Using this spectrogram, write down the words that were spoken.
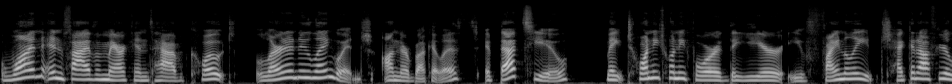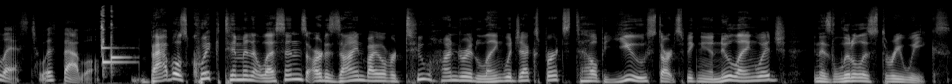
One in five Americans have, quote, learn a new language on their bucket list. If that's you, make 2024 the year you finally check it off your list with Babbel. Babbel's quick 10-minute lessons are designed by over 200 language experts to help you start speaking a new language in as little as 3 weeks.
